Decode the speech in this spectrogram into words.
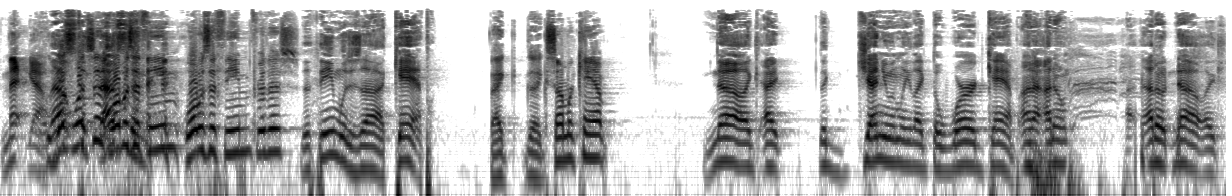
Met Gala. That's what, what's the- the, that's what was the the- theme? What was the theme for this? The theme was uh, camp. Like like summer camp? No, like I, the genuinely like the word camp. I, I don't, I, I don't know. Like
